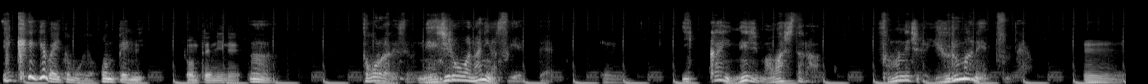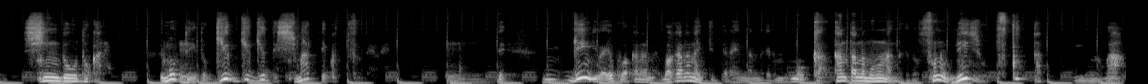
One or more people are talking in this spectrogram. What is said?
一回行けばいいと思うよ、本店に。本店にね。うん。ところがですよ、ネジローは何がすげえって、うん。一回ネジ回したら、そのネジが緩まねえっつうんだよ。うん。振動とかで。でもっと言うと、ギュッギュッギュッって締まってくっつうんだよね。うん。原理はよくわからない、わからないって言ったら変なんだけども、もうか簡単なものなんだけど、そのネジを作ったっていうのが、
